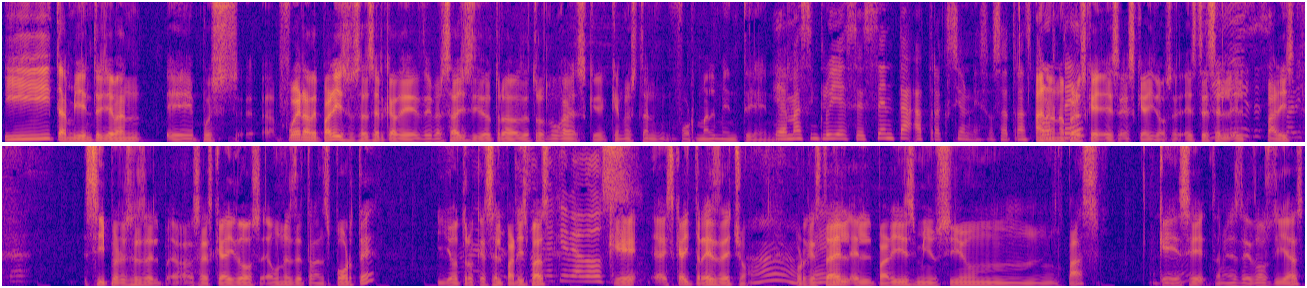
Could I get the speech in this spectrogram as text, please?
y también te llevan eh, pues fuera de París, o sea, cerca de, de Versalles y de, otra- de otros lugares que, que no están formalmente en... Y además incluye 60 atracciones, o sea, Ah, transporte. no, no, pero es que, es, es que hay dos. Este es el, el París. Sí, pero ese es el... O sea, es que hay dos. Uno es de transporte y otro que es el París Pass. que había dos. Que es que hay tres, de hecho. Ah, Porque está el, el Paris Museum Pass, que ese también es de dos días,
